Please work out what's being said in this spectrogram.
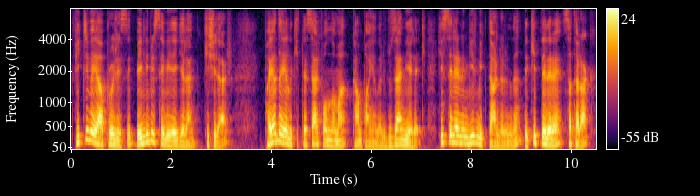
Fikri veya projesi belli bir seviyeye gelen kişiler paya dayalı kitlesel fonlama kampanyaları düzenleyerek hisselerinin bir miktarlarını kitlelere satarak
